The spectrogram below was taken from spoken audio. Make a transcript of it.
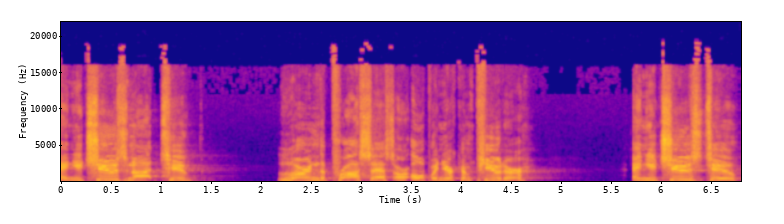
and you choose not to learn the process or open your computer, and you choose to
